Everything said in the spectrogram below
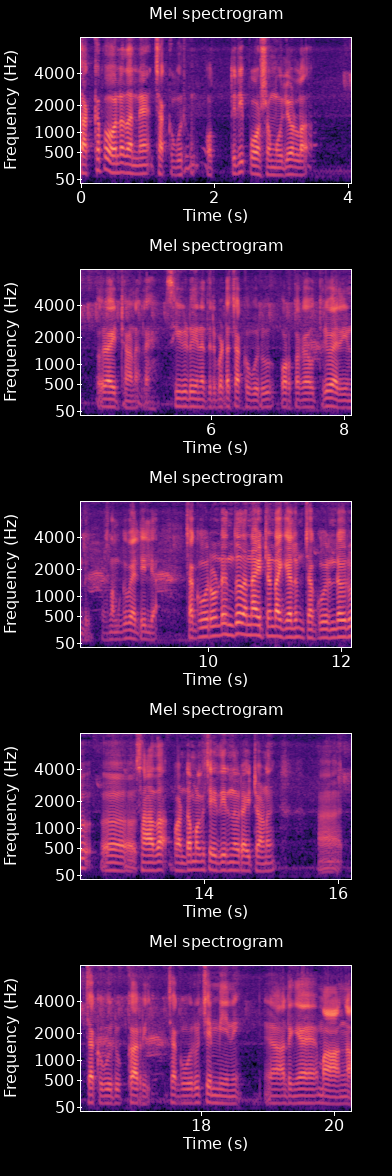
ചക്ക പോലെ തന്നെ ചക്കക്കുരും ഒത്തിരി പോഷകമൂല്യമുള്ള ഒരു ഐറ്റമാണ് അല്ലേ സീഡ് ഇനത്തിൽപ്പെട്ട ചക്കക്കുരു പുറത്തൊക്കെ ഒത്തിരി വിലയുണ്ട്. പക്ഷെ നമുക്ക് വിലയില്ല. ചക്കക്കുരു കൊണ്ട് എന്ത് തന്നെ ഐറ്റം ഉണ്ടാക്കിയാലും ചക്കൂരിന്റെ ഒരു സാധാ പണ്ട് നമ്മൾ ചെയ്തിരുന്ന ഒരു ഐറ്റമാണ് ചക്കക്കുരു കറി ചക്കക്കുരു ചെമ്മീൻ അല്ലെങ്കിൽ മാങ്ങ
